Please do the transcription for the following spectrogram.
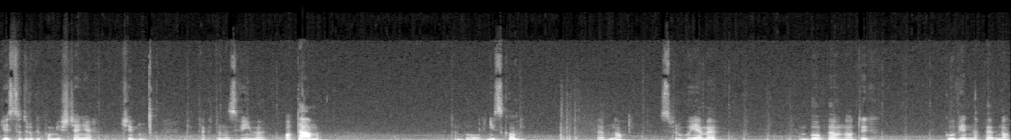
Gdzie jest to drugie pomieszczenie? Czy tak to nazwijmy. O, tam. Tam było ognisko? Pewno? Spróbujemy. Było pełno tych główien na pewno.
